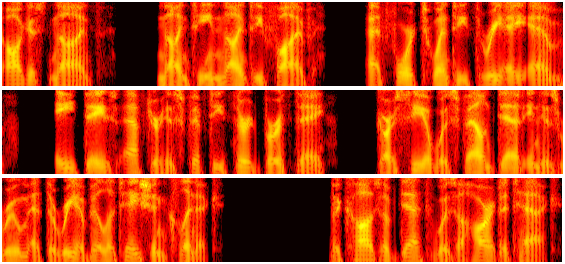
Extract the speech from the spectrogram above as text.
August 9, 1995, at 4.23 a.m., eight days after his 53rd birthday, Garcia was found dead in his room at the rehabilitation clinic. The cause of death was a heart attack.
